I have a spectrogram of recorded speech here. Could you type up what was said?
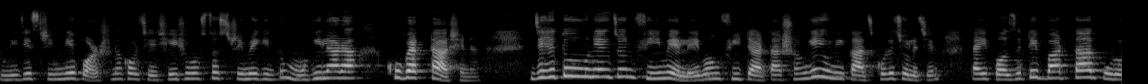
উনি যে স্ট্রিম নিয়ে পড়াশোনা করছে সেই সমস্ত স্ট্রিমে কিন্তু মহিলারা খুব একটা আসে না। যেহেতু উনি একজন ফিমেল এবং ফিটার তার সঙ্গেই উনি কাজ করে চলেছেন, তাই পজিটিভ বার্তার পুরো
